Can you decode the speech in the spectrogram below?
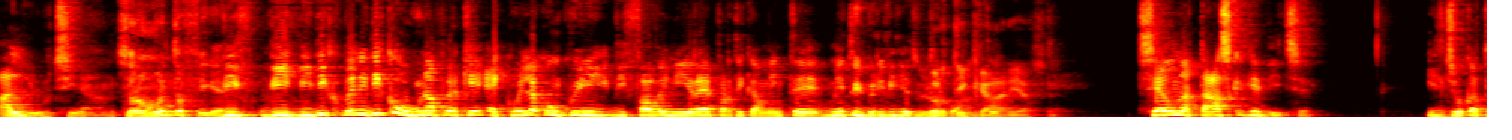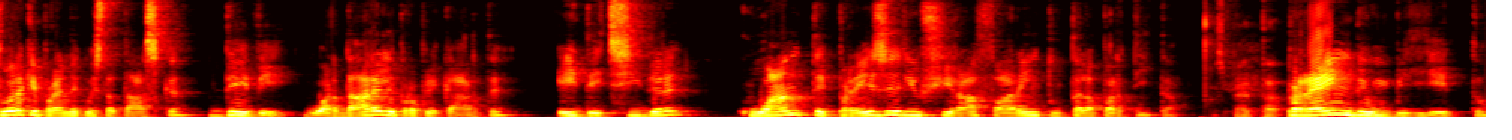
allucinanti. Sono molto fighe. Vi, vi- vi dico- ve ne dico una perché è quella con cui vi fa venire praticamente metto i brividi a tutti quanti. L'orticaria, sì. C'è una task che dice: il giocatore che prende questa task deve guardare le proprie carte e decidere quante prese riuscirà a fare in tutta la partita. Aspetta. Prende un biglietto,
